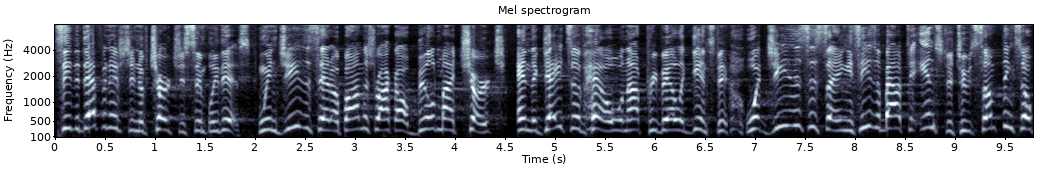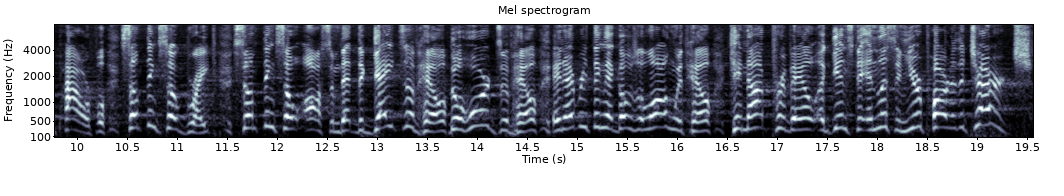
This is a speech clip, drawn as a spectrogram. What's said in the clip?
See, the definition definition of church is simply this when Jesus said, Upon this rock I'll build my church, and the gates of hell will not prevail against it, what Jesus is saying is he's about to institute something so powerful, something so great, something so awesome that the gates of hell, the hordes of hell, and everything that goes along with hell cannot prevail against it. And listen, you're part of the church.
